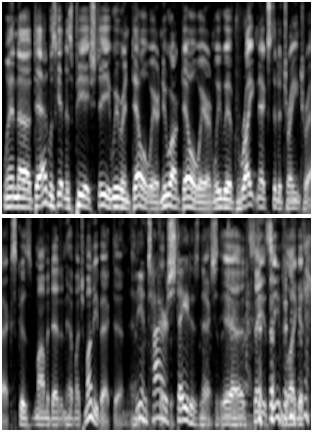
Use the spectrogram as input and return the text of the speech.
When uh, Dad was getting his PhD, we were in Delaware, Newark, Delaware, and we lived right next to the train tracks because Mom and Dad didn't have much money back then. And The entire state is next to the yeah, train it, se- it seems like it.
